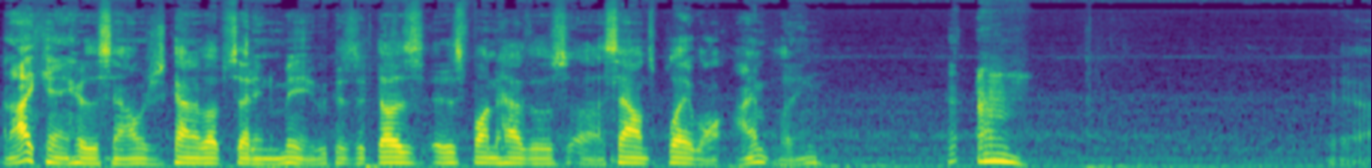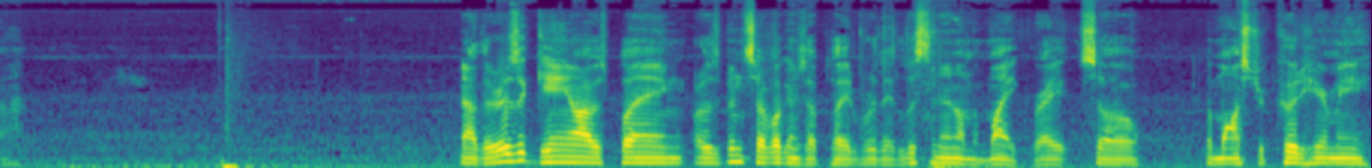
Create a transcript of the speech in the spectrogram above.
and I can't hear the sound, which is kind of upsetting to me because it does. It is fun to have those uh, sounds play while I'm playing. yeah. Now there is a game I was playing, or there's been several games I played where they listen in on the mic, right? So the monster could hear me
